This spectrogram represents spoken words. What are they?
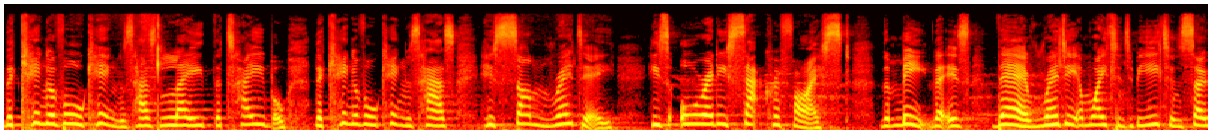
The King of all kings has laid the table. The King of all kings has his son ready. He's already sacrificed the meat that is there, ready and waiting to be eaten. So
